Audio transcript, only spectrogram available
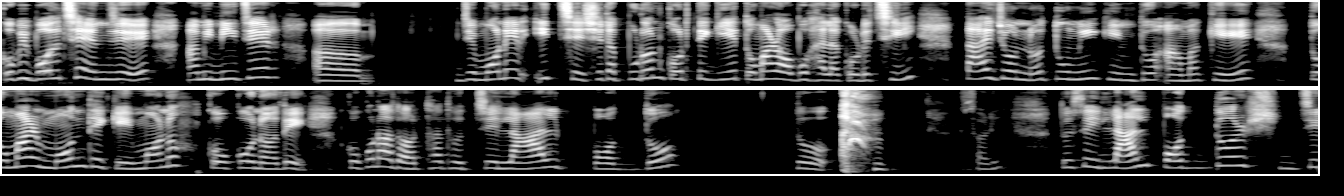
কবি বলছেন যে, আমি নিজের যে মনের ইচ্ছে সেটা পূরণ করতে গিয়ে তোমার অবহেলা করেছি। তাই জন্য তুমি কিন্তু আমাকে তোমার মন থেকে মন কোকোনদে, কোকোনদ অর্থাৎ হচ্ছে লাল পদ্ম তো সরি তো সেই লাল পদ্মর যে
